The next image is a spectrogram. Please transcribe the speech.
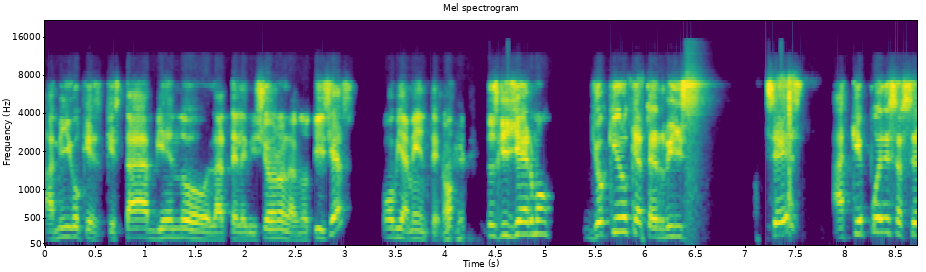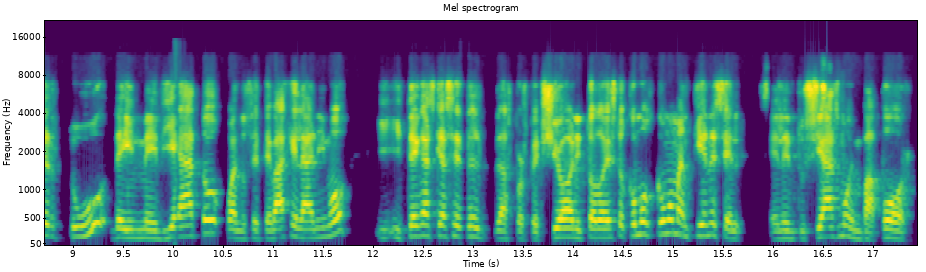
amigo que, que está viendo la televisión o las noticias? Obviamente, ¿no? Entonces, Guillermo, yo quiero que aterrices a qué puedes hacer tú de inmediato cuando se te baje el ánimo y, tengas que hacer la prospección y todo esto. ¿Cómo, cómo mantienes el, el entusiasmo en vapor?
